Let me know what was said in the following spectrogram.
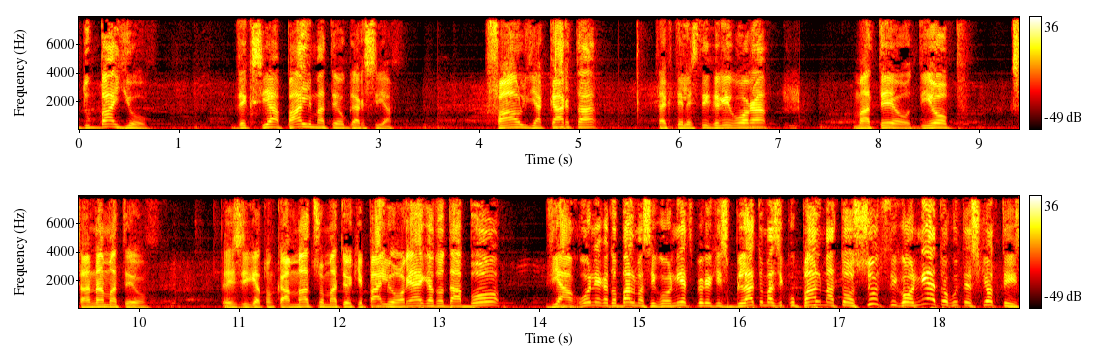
Ντουμπάγιο. Δεξιά πάλι Ματέο Γκαρσία. Φάουλ για κάρτα. Θα εκτελεστεί γρήγορα. Ματέο, Διόπ. Ξανά Ματέο. Παίζει για τον Καμάτσο Ματέο και πάλι ωραία για τον Ταμπό. Διαγώνια για τον Πάλμα στη γωνία της περιοχής. Μπλάτο μαζικού Πάλμα. Το σουτ στη γωνία του Χουτεσιώτη.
